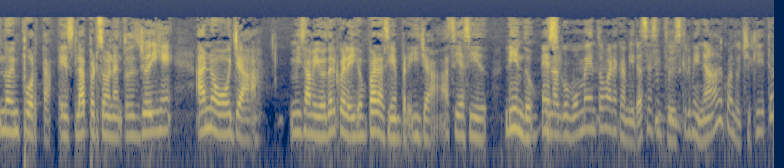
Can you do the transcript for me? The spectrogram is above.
no importa, es la persona. Entonces yo dije, ah, no, ya, mis amigos del colegio para siempre y ya, así ha sido. Lindo. ¿En algún momento María Camila se sintió discriminada cuando chiquita?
